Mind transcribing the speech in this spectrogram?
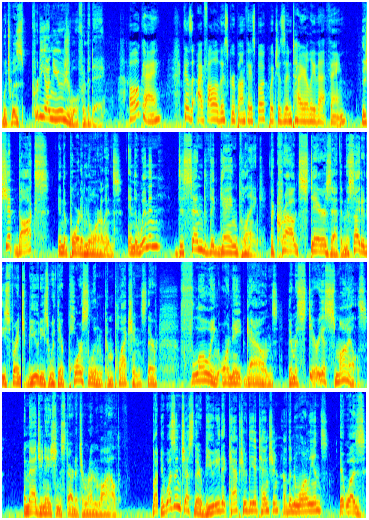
which was pretty unusual for the day. Oh, okay. Because I follow this group on Facebook, which is entirely that thing. The ship docks in the port of New Orleans, and the women descend the gangplank. The crowd stares at them. The sight of these French beauties with their porcelain complexions, their flowing ornate gowns, their mysterious smiles. Imagination started to run wild. But it wasn't just their beauty that captured the attention of the New Orleans, it was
